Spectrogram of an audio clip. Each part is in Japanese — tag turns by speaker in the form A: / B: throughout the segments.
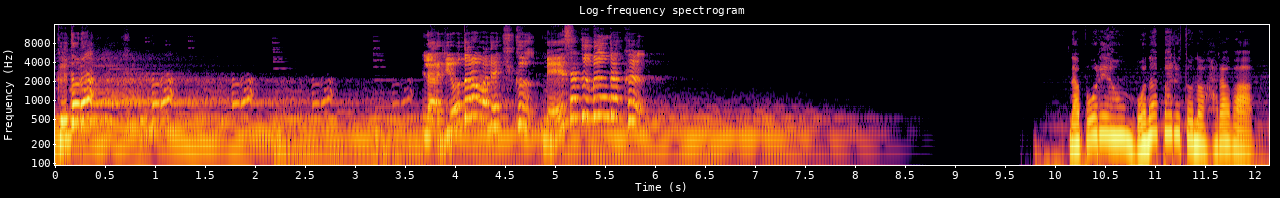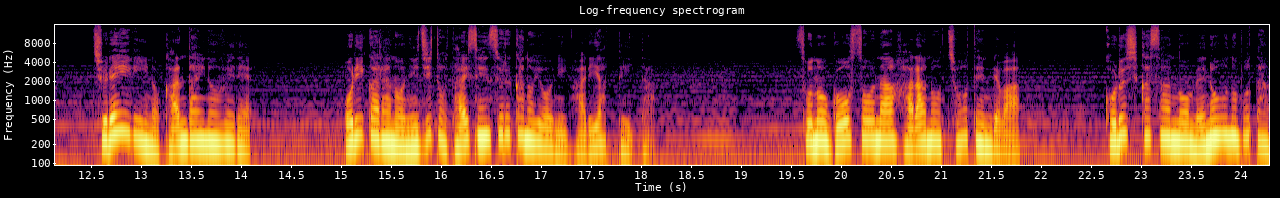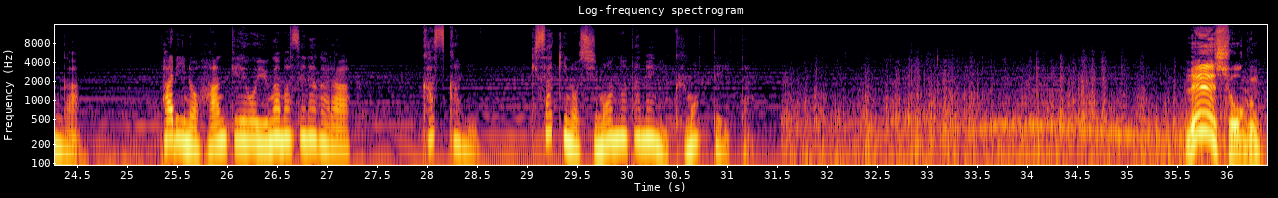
A: 聞くドラ」ラジオドラマで聞く名作文学。
B: ナポレオン・ボナパルトの腹はチュレイリーの寛大の上で檻からの虹と対戦するかのように張り合っていた。その豪壮な腹の頂点ではコルシカ産のメノウのボタンがパリの半径を歪ませながらかすかに妃の指紋のために曇っていた。
C: ねえ将軍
